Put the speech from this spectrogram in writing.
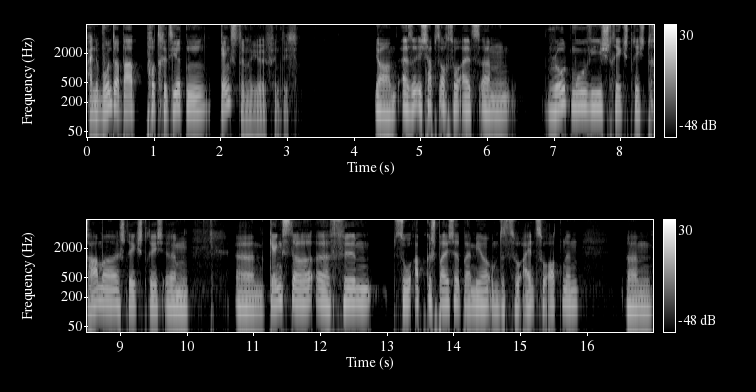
einen wunderbar porträtierten Gangstermilieu, finde ich. Ja, also ich habe es auch so als ähm, Roadmovie, Schrägstrich Drama, Schrägstrich ähm, ähm, Gangsterfilm äh, so abgespeichert bei mir, um das so einzuordnen. Ähm,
